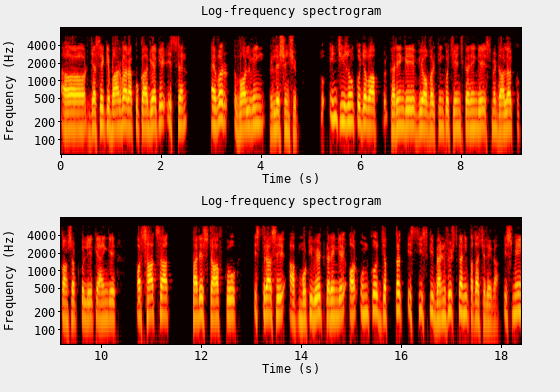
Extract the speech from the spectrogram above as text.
اور جیسے کہ بار بار آپ کو کہا گیا کہ it's an ever evolving relationship تو ان چیزوں کو جب آپ کریں گے وے آف ورکنگ کو چینج کریں گے، اس میں ڈالر کو کانسیپٹ کو لے کے آئیں گے، اور ساتھ ساتھ سارے اسٹاف کو اس طرح سے آپ موٹیویٹ کریں گے اور ان کو جب تک اس چیز کی بینیفٹس کا نہیں پتہ چلے گا۔ اس میں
